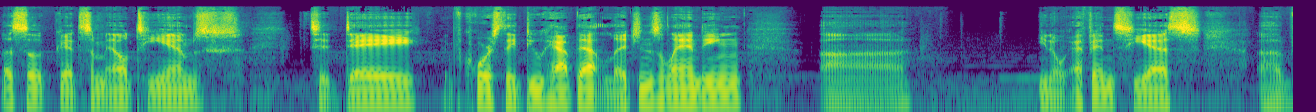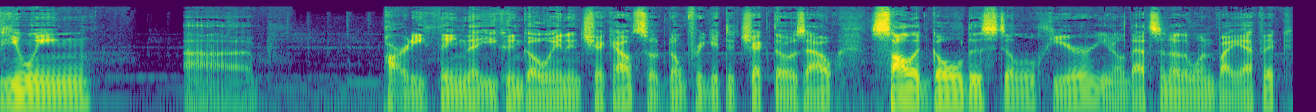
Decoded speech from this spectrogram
Let's look at some LTMs today. Of course, they do have that Legends Landing, uh, you know, FNCS uh, viewing uh, party thing that you can go in and check out. So don't forget to check those out. Solid Gold is still here. You know, that's another one by Epic.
